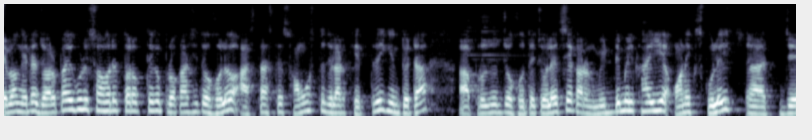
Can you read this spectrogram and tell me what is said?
এবং এটা জলপাইগুড়ি শহরের তরফ থেকে প্রকাশিত হলেও আস্তে আস্তে সমস্ত জেলার ক্ষেত্রেই কিন্তু এটা প্রযোজ্য হতে চলেছে। কারণ মিড ডে মিল খাইয়ে অনেক স্কুলেই যে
